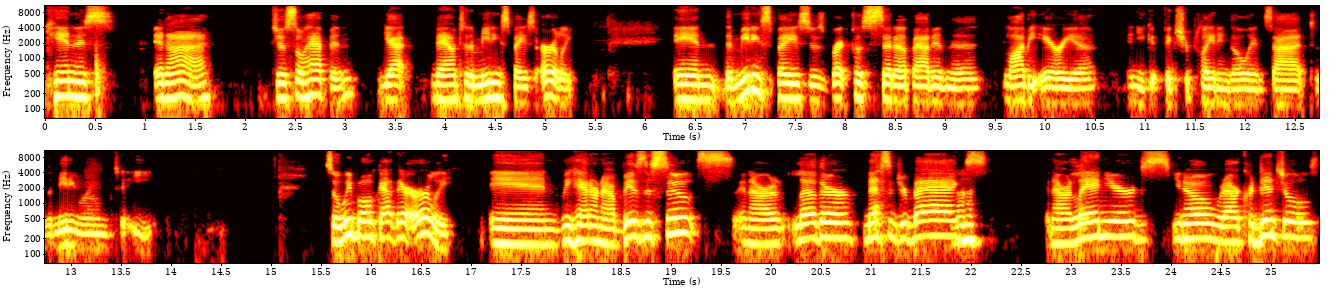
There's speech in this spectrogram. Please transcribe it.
Candice and I just so happened got down to the meeting space early. And the meeting space is breakfast set up out in the lobby area, and you could fix your plate and go inside to the meeting room to eat. So we both got there early and we had on our business suits and our leather messenger bags uh-huh. and our lanyards, you know, with our credentials,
